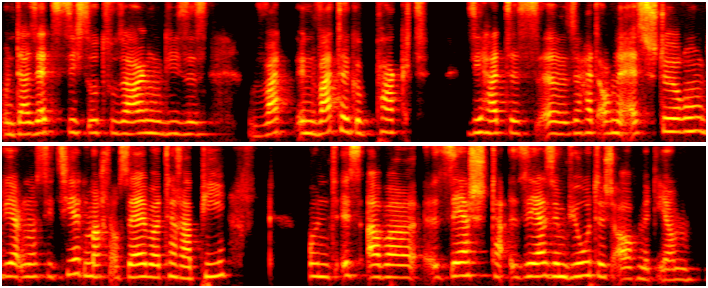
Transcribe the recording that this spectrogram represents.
Und da setzt sich sozusagen dieses Watt, in Watte gepackt. Sie hat es, äh, sie hat auch eine Essstörung diagnostiziert, macht auch selber Therapie und ist aber sehr, sehr symbiotisch auch mit ihrem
